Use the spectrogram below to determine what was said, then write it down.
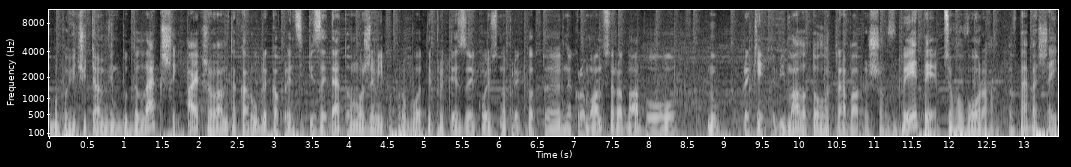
Бо по відчуттям він буде легший. А якщо вам така рубрика, в принципі, зайде, то можемо і попробувати пройти за якогось, наприклад, е, некромансера, да, бо. Ну, прикинь, тобі мало того треба, що вбити цього ворога, то в тебе ще й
